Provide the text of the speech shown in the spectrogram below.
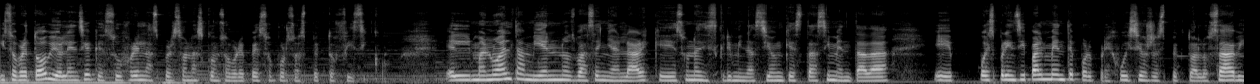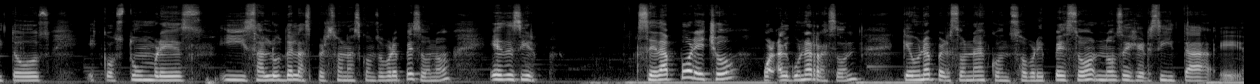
y sobre todo violencia que sufren las personas con sobrepeso por su aspecto físico. El manual también nos va a señalar que es una discriminación que está cimentada eh, pues principalmente por prejuicios respecto a los hábitos, eh, costumbres y salud de las personas con sobrepeso, ¿no? Es decir, se da por hecho, por alguna razón, que una persona con sobrepeso no se ejercita, eh,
